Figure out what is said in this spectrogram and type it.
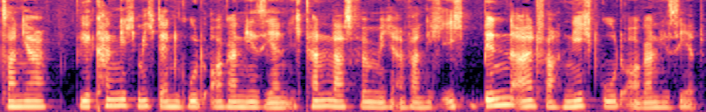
Sonja, wie kann ich mich denn gut organisieren? Ich kann das für mich einfach nicht. Ich bin einfach nicht gut organisiert.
